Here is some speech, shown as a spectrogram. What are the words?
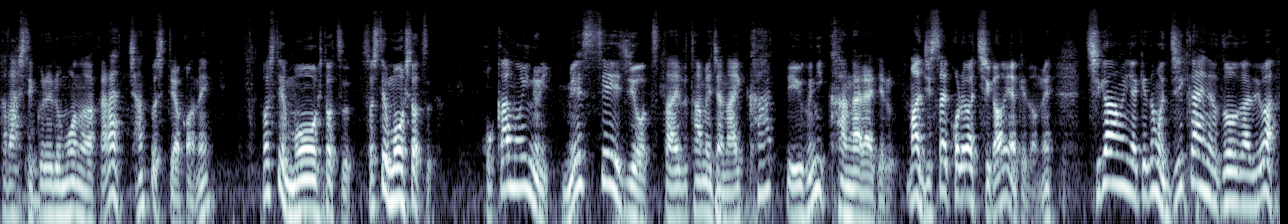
正してくれるものだから、ちゃんと知っておこうね。そしてもう一つ。そしてもう一つ。他の犬にメッセージを伝えるためじゃないかっていうふうに考えられてる。まあ実際これは違うんやけどね。違うんやけども、次回の動画では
